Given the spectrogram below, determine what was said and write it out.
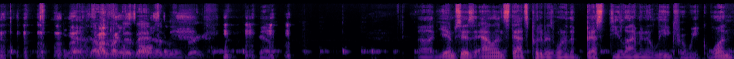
Yeah, that was my good, bad, ugly, and great. Yeah. Uh, Yam says Allen stats put him as one of the best D linemen in the league for week one.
